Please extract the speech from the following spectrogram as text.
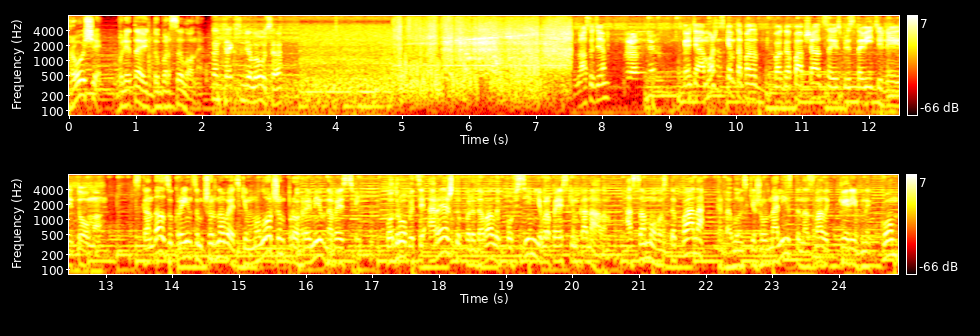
Гроші вилітають до Барселони. Здравствуйте. Здравствуйте. Скажите, а можно с кем-то по- по- пообщаться из представителей дома? Скандал з українцем Чорновецьким молодшим прогремів на весь світ. Подробиці арешту передавали по всім європейським каналам. А самого Степана каталонські журналісти назвали керівником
